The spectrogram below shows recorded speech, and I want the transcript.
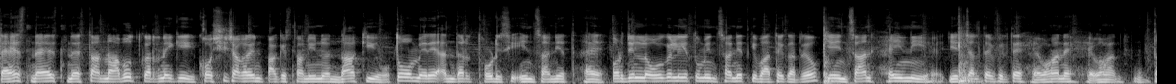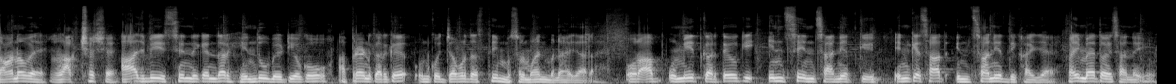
तहस नहस नेस्ता नाबूद करने की कोशिश अगर इन पाकिस्तानियों ने ना की हो तो मेरे अंदर थोड़ी सी इंसानियत है। और जिन लोगों के लिए तुम इंसानियत की बातें कर रहे हो, ये इंसान है ही नहीं है। ये चलते फिरते हैवान है हैवान, दानव है, राक्षस है। आज भी सिंध के अंदर हिंदू बेटियों को अपहरण करके उनको ज़बरदस्ती मुसलमान बनाया जा रहा है। और आप उम्मीद करते हो कि इनसे इंसानियत की, इनके साथ इंसानियत दिखाई जाए। भाई, मैं तो ऐसा नहीं हूँ।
